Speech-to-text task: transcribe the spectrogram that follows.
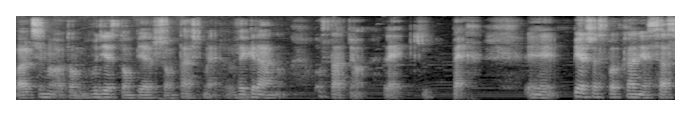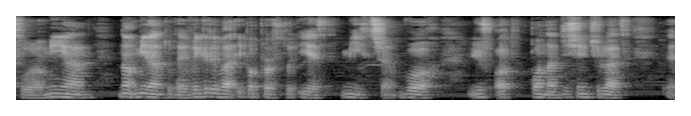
Walczymy o tą 21 taśmę wygraną. Ostatnio lekki pech. Yy, Pierwsze spotkanie Sassuolo Milan. No Milan tutaj wygrywa i po prostu jest mistrzem Włoch. Już od ponad 10 lat yy,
